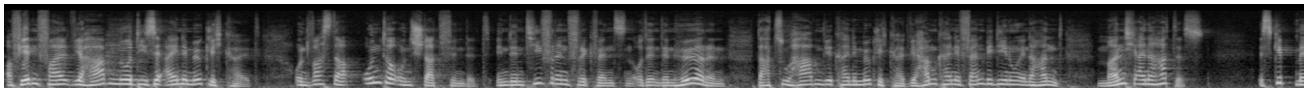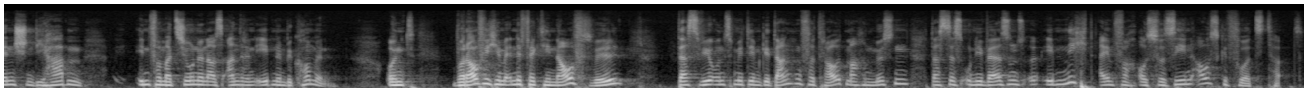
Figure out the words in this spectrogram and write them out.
Auf jeden Fall, wir haben nur diese eine Möglichkeit. Und was da unter uns stattfindet, in den tieferen Frequenzen oder in den höheren, dazu haben wir keine Möglichkeit. Wir haben keine Fernbedienung in der Hand. Manch einer hat es. Es gibt Menschen, die haben Informationen aus anderen Ebenen bekommen. Und worauf ich im Endeffekt hinaus will, dass wir uns mit dem Gedanken vertraut machen müssen, dass das Universum eben nicht einfach aus Versehen ausgefurzt hat,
